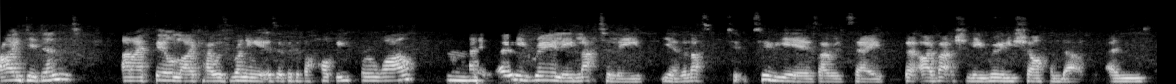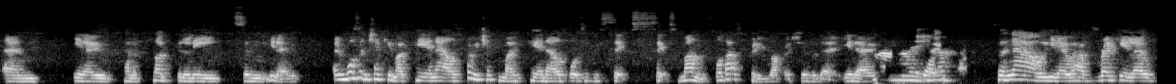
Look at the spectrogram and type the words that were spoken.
I didn't. And I feel like I was running it as a bit of a hobby for a while. Mm. And it's only really latterly, you know, the last two, two, years, I would say, that I've actually really sharpened up and, um, you know, kind of plugged the leaks and, you know, and wasn't checking my P and Ls. Probably checking my P and Ls once every six six months. Well, that's pretty rubbish, isn't it? You know. Right, yeah. so, so now, you know, we have regular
